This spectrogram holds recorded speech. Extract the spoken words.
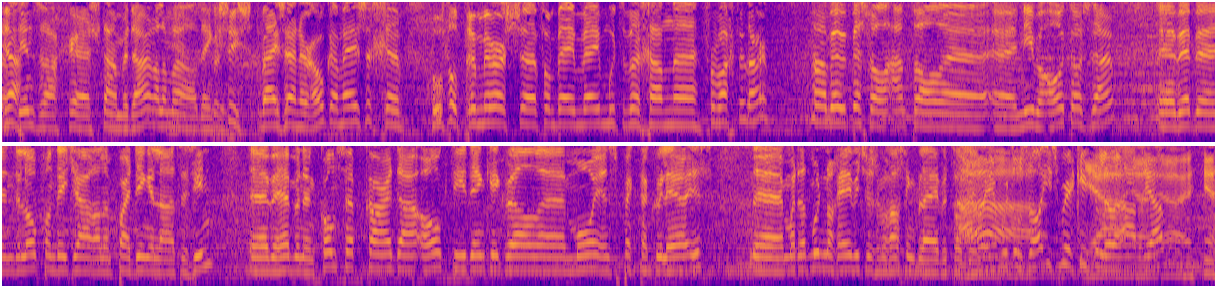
Ja. Dinsdag staan we daar allemaal, denk precies. ik. Precies, wij zijn er ook aanwezig. hoeveel primeurs van BMW moeten we gaan verwachten daar? Nou, we hebben best wel een aantal uh, uh, nieuwe auto's daar. Uh, we hebben in de loop van dit jaar al een paar dingen laten zien. we hebben een conceptcar daar ook, die denk ik wel mooi en spectaculair is. maar dat moet nog eventjes een verrassing blijven. Tot ah, je moet ons wel iets meer kietelen, ja, Adriaan. Ja,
